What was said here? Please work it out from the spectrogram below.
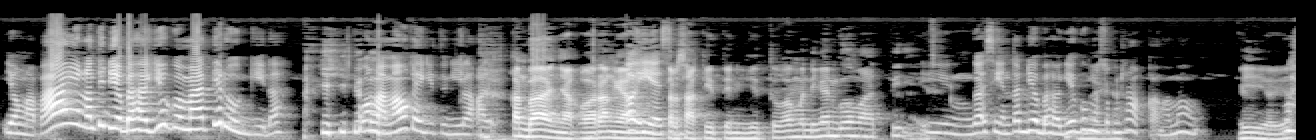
ya ngapain nanti dia bahagia gue mati rugi dah Iya. gue nggak mau kayak gitu gila kali kan banyak orang yang Oh, iya sih. tersakitin gitu. Ah, mendingan gua mati. Ih, enggak sih ntar dia bahagia gue Nah, masuk iya. neraka nggak mau Iya ya.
